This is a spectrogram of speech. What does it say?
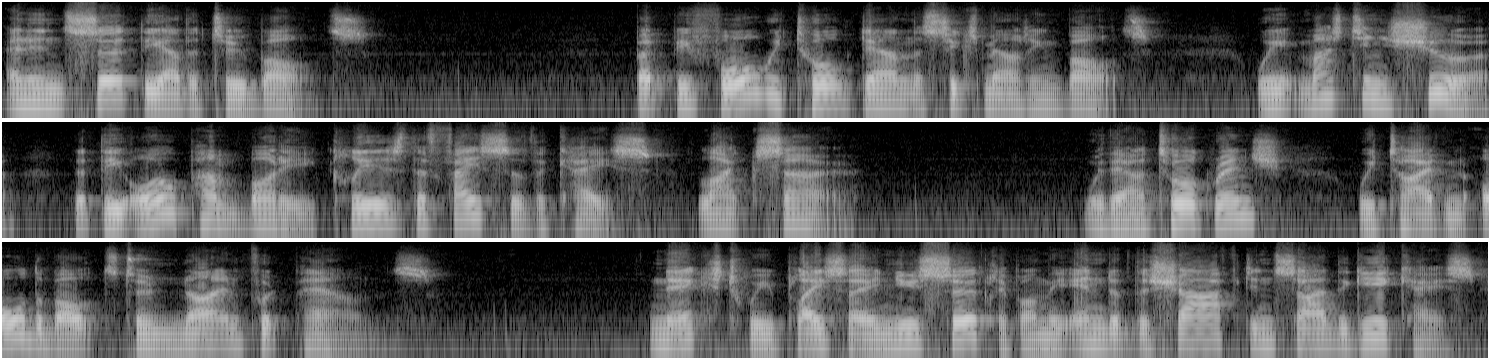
and insert the other two bolts. But before we torque down the six mounting bolts, we must ensure that the oil pump body clears the face of the case, like so. With our torque wrench, we tighten all the bolts to 9 foot-pounds. Next, we place a new circlip on the end of the shaft inside the gear case.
